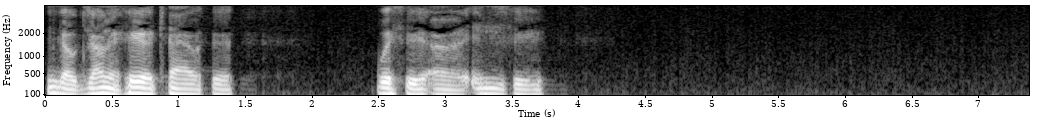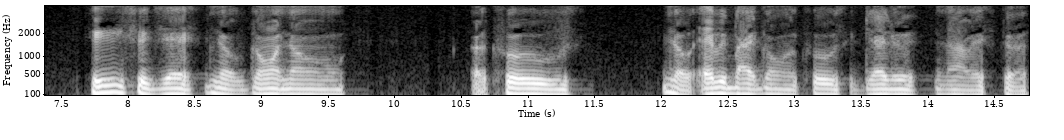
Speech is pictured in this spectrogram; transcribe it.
you know, Jonah Hill character, which is uh, easy, he suggests, you know, going on a cruise, you know, everybody going on a cruise together and all that stuff.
